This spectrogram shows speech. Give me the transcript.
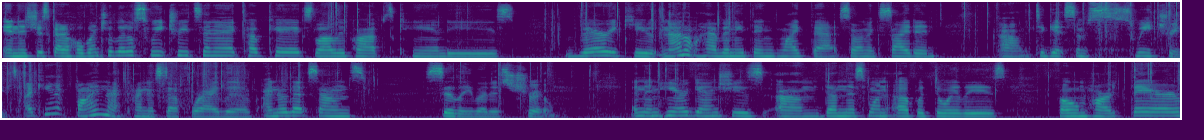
and it's just got a whole bunch of little sweet treats in it. Cupcakes, lollipops, candies. Very cute. And I don't have anything like that, so I'm excited um, to get some sweet treats. I can't find that kind of stuff where I live. I know that sounds silly, but it's true. And then here again, she's um, done this one up with doilies. Foam heart there.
